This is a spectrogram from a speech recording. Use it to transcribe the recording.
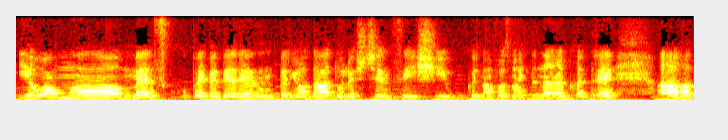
eu am uh, mers cu precădere în perioada adolescenței și când am fost mai tânără către uh,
